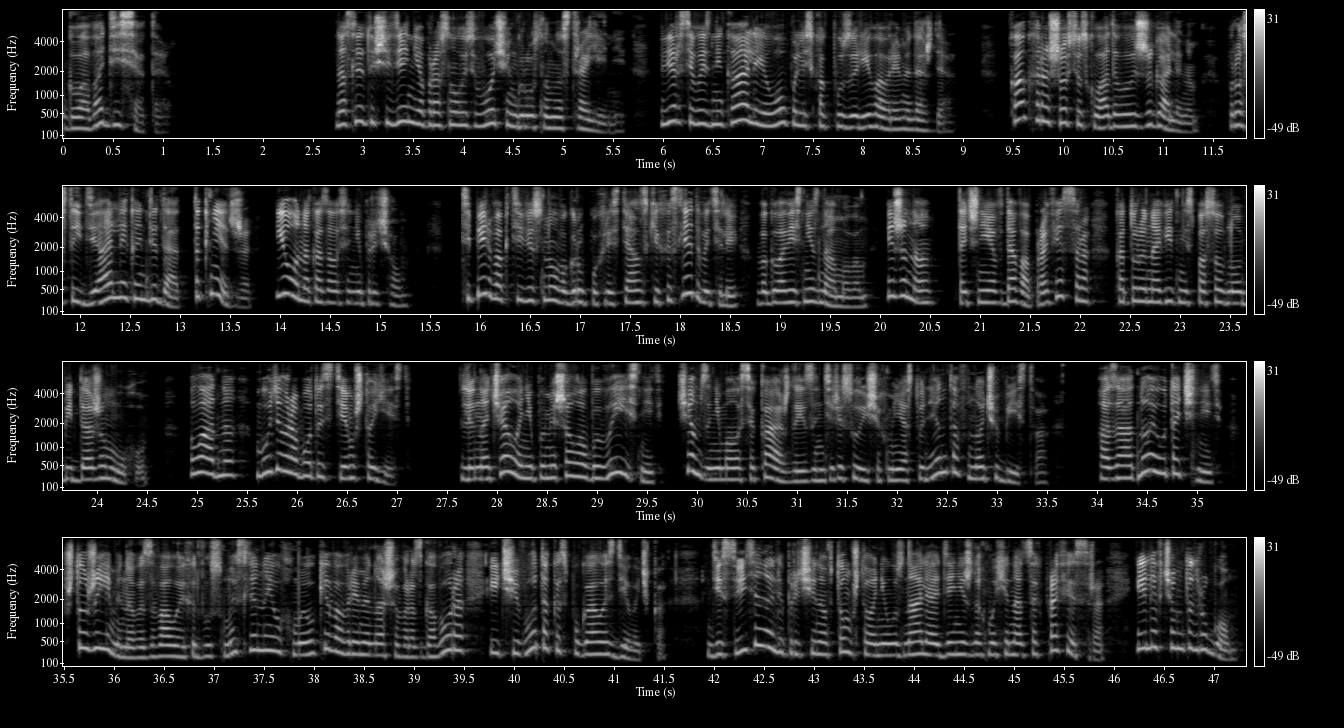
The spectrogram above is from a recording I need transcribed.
Глава десятая. На следующий день я проснулась в очень грустном настроении. Версии возникали и лопались, как пузыри во время дождя. Как хорошо все складывалось с Жигалиным. Просто идеальный кандидат. Так нет же, и он оказался ни при чем. Теперь в активе снова группа христианских исследователей во главе с Незнамовым и жена, точнее вдова профессора, которая на вид не способна убить даже муху. Ладно, будем работать с тем, что есть. Для начала не помешало бы выяснить, чем занимался каждый из интересующих меня студентов в ночь убийства, а заодно и уточнить, что же именно вызывало их двусмысленные ухмылки во время нашего разговора и чего так испугалась девочка. Действительно ли причина в том, что они узнали о денежных махинациях профессора, или в чем-то другом?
